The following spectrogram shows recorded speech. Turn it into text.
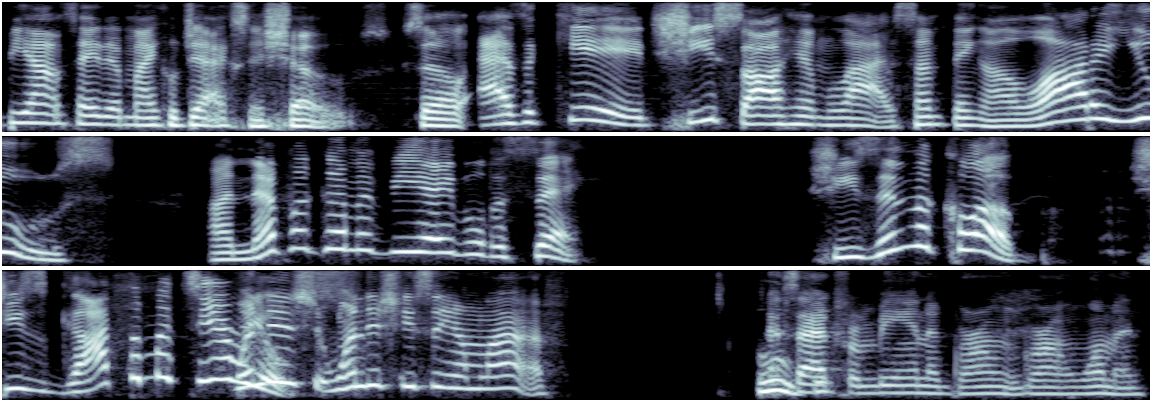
Beyonce to Michael Jackson shows. So as a kid, she saw him live, something a lot of yous are never going to be able to say. She's in the club. She's got the material. When did she, when did she see him live? Ooh, Aside from being a grown grown woman,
